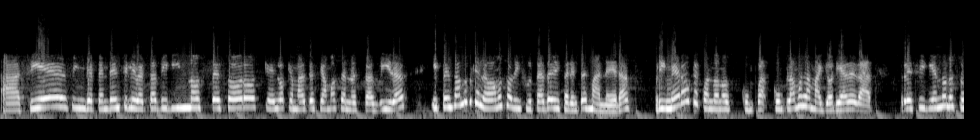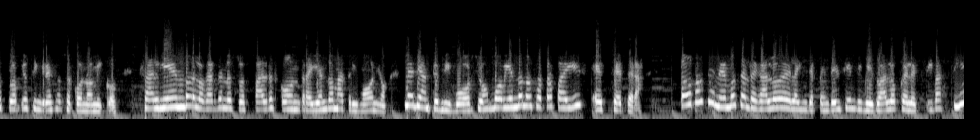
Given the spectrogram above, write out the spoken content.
Ah, así es, independencia y libertad divinos tesoros, que es lo que más deseamos en nuestras vidas y pensamos que lo vamos a disfrutar de diferentes maneras. Primero que cuando nos cumplamos la mayoría de edad, recibiendo nuestros propios ingresos económicos, saliendo del hogar de nuestros padres, contrayendo matrimonio, mediante un divorcio, moviéndonos a otro país, etcétera. Todos tenemos el regalo de la independencia individual o colectiva sin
